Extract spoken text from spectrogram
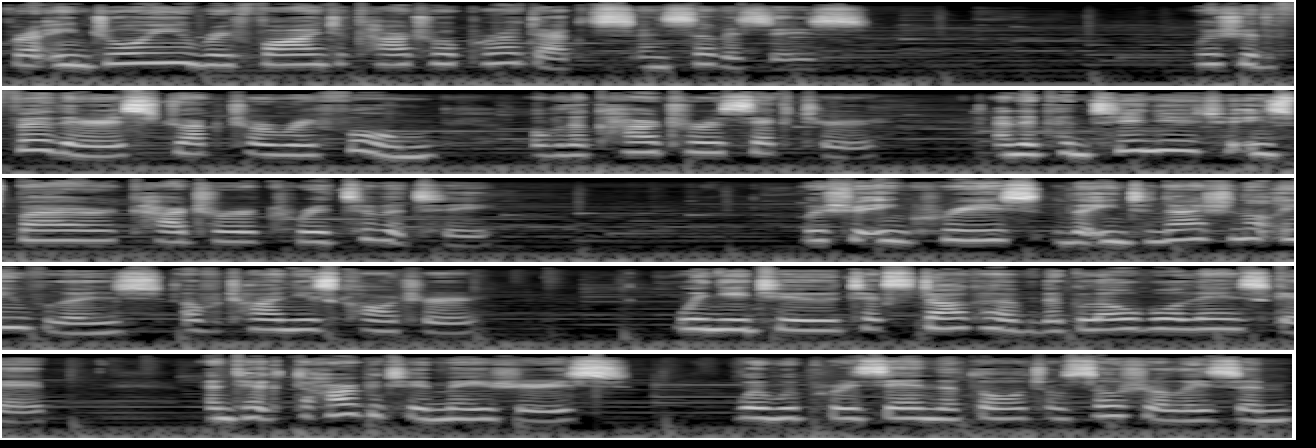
from enjoying refined cultural products and services. We should further structural reform of the cultural sector and continue to inspire cultural creativity. We should increase the international influence of Chinese culture. We need to take stock of the global landscape and take targeted measures when we present the thought of socialism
